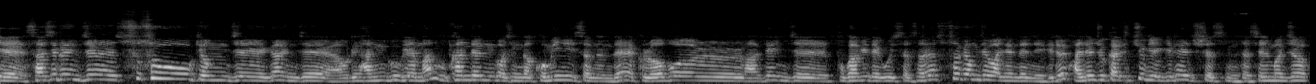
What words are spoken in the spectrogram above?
예, 사실은 이제 수소 경제가 이제 우리 한국에만 국한된 것인가 고민이 있었는데 글로벌하게 이제 부각이 되고 있어서 수소 경제 관련된 얘기를 관련주까지 쭉 얘기를 해주셨습니다. 제일 먼저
